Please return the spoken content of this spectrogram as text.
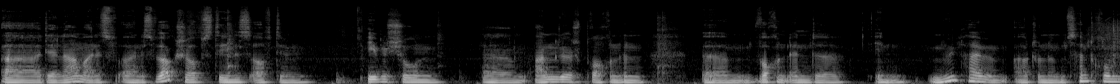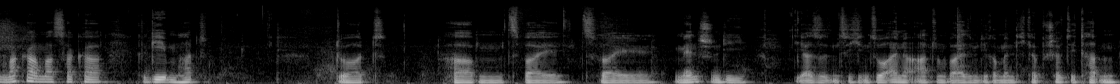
äh, der Name eines, eines Workshops, den es auf dem eben schon ähm, angesprochenen ähm, Wochenende in Mülheim im autonomen Zentrum Maka-Massaker gegeben hat. Dort haben zwei, zwei Menschen, die, die also sich in so einer Art und Weise mit ihrer Männlichkeit beschäftigt hatten,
